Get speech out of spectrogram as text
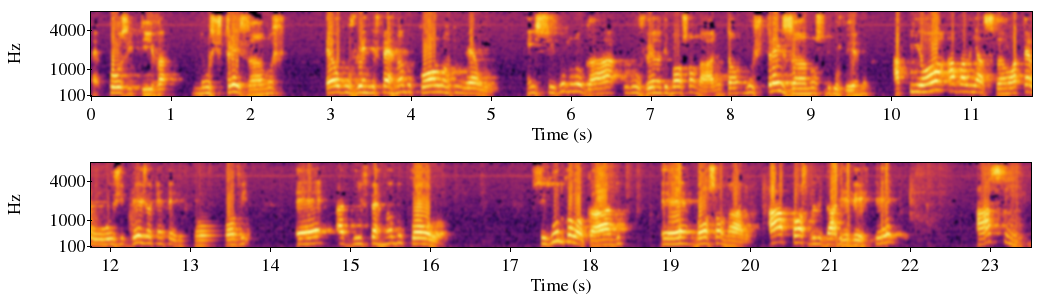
né, positiva nos três anos é o governo de Fernando Collor de Mello. Em segundo lugar, o governo de Bolsonaro. Então, nos três anos de governo, a pior avaliação até hoje, desde 89, é a de Fernando Collor. Segundo colocado é Bolsonaro. Há possibilidade de reverter? Há sim,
